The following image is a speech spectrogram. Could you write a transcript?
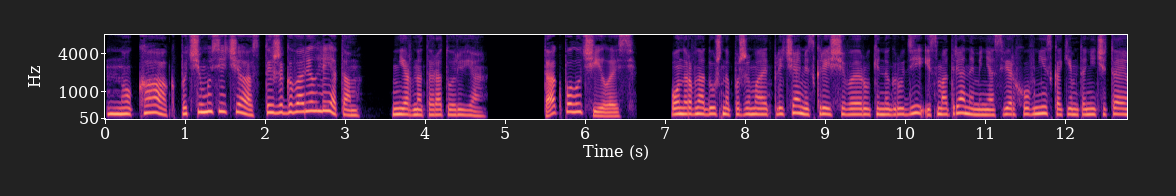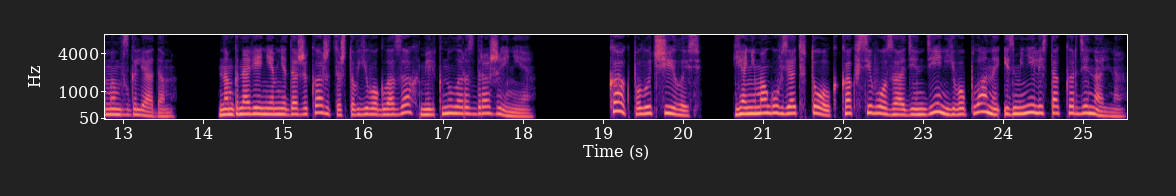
«Но как? Почему сейчас? Ты же говорил летом!» Нервно тараторю я. Так получилось. Он равнодушно пожимает плечами, скрещивая руки на груди и смотря на меня сверху вниз каким-то нечитаемым взглядом. На мгновение мне даже кажется, что в его глазах мелькнуло раздражение. «Как получилось? Я не могу взять в толк, как всего за один день его планы изменились так кардинально.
